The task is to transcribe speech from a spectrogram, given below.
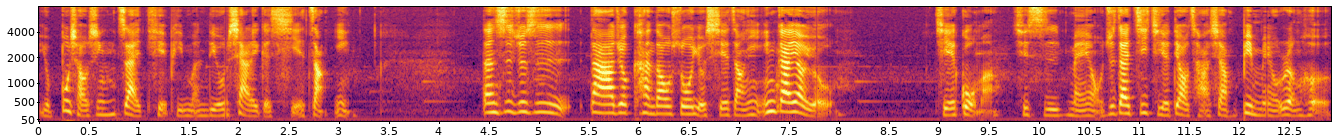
有不小心在铁皮门留下了一个血掌印。但是就是大家就看到说有血掌印，应该要有结果嘛？其实没有，就在积极的调查下，并没有任何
